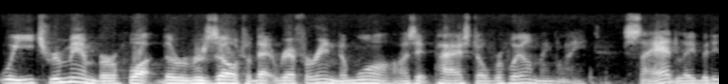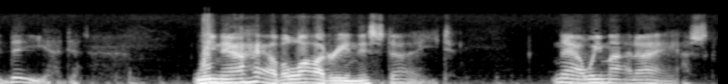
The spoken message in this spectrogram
We each remember what the result of that referendum was. It passed overwhelmingly. Sadly, but it did. We now have a lottery in this state. Now, we might ask,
